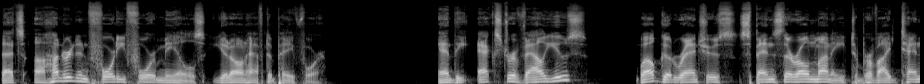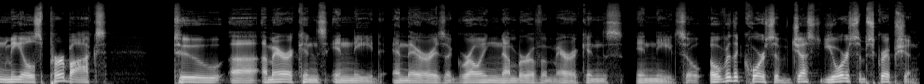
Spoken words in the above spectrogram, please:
That's 144 meals you don't have to pay for. And the extra values, well, Good Ranchers spends their own money to provide 10 meals per box to uh, Americans in need. And there is a growing number of Americans in need. So, over the course of just your subscription,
